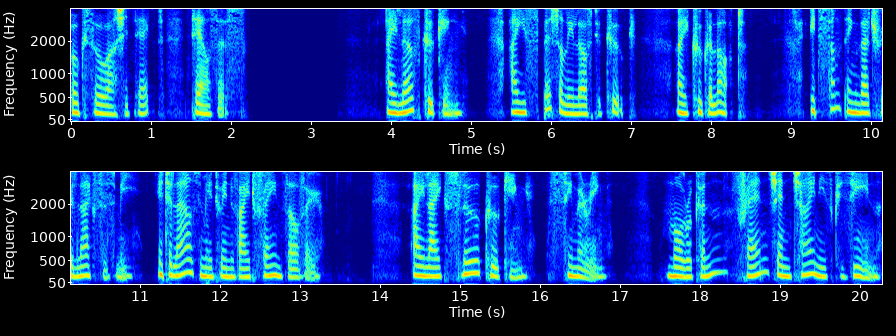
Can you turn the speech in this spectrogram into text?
Oxo Architect, tells us I love cooking. I especially love to cook. I cook a lot. It's something that relaxes me. It allows me to invite friends over. I like slow cooking, simmering, Moroccan, French, and Chinese cuisine.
